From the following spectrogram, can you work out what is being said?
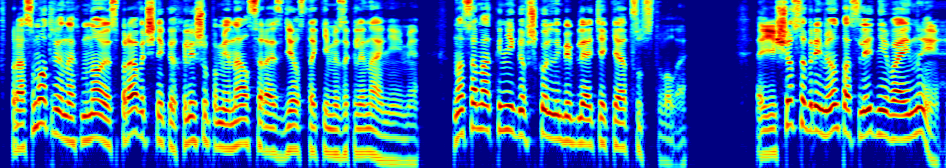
В просмотренных мною справочниках лишь упоминался раздел с такими заклинаниями, но сама книга в школьной библиотеке отсутствовала. Еще со времен последней войны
